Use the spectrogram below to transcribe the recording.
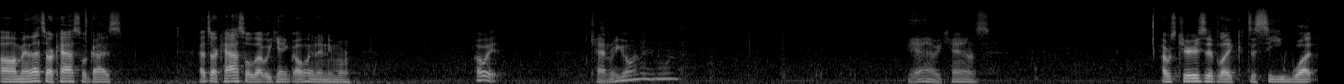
Oh man, that's our castle, guys. That's our castle that we can't go in anymore. Oh wait. Can we go in there anymore? Yeah, we can. I was curious if like to see what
